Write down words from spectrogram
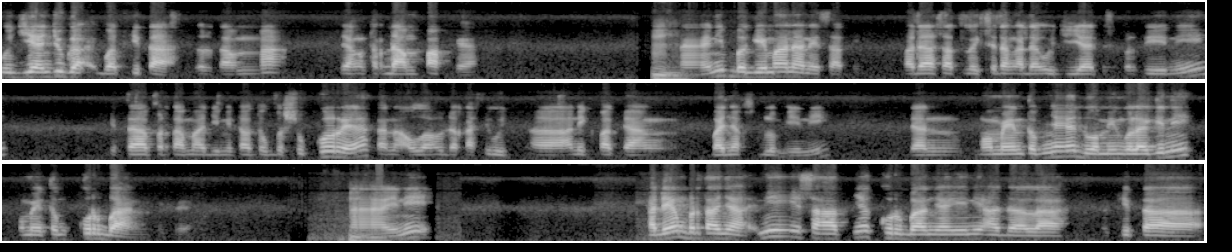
ujian juga buat kita, terutama yang terdampak ya. Hmm. Nah ini bagaimana nih saat ini? Pada saat sedang ada ujian seperti ini, kita pertama diminta untuk bersyukur ya karena Allah udah kasih uh, nikmat yang banyak sebelum ini dan momentumnya dua minggu lagi nih momentum kurban. Gitu. Nah ini ada yang bertanya, ini saatnya kurbannya ini adalah kita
